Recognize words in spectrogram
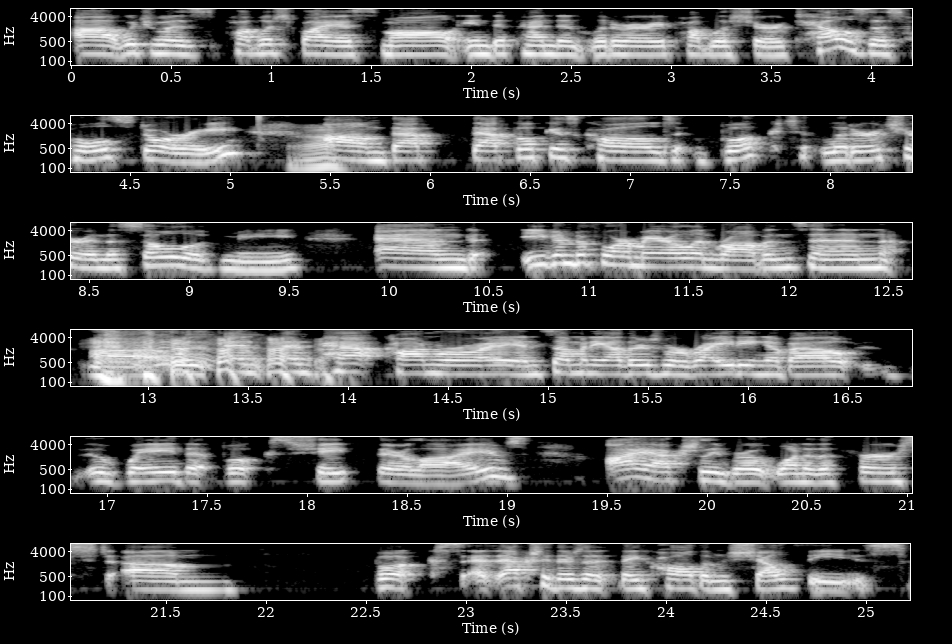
uh, which was published by a small independent literary publisher, tells this whole story. Ah. Um, that that book is called "Booked Literature in the Soul of Me," and even before Marilynne Robinson uh, was, and, and Pat Conroy and so many others were writing about the way that books shape their lives, I actually wrote one of the first. Um, books actually there's a they call them shelfies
